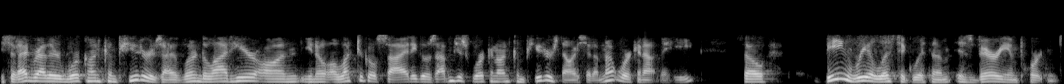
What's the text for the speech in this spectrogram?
He said, I'd rather work on computers. I've learned a lot here on, you know, electrical side. He goes, I'm just working on computers now. He said, I'm not working out in the heat. So being realistic with them is very important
